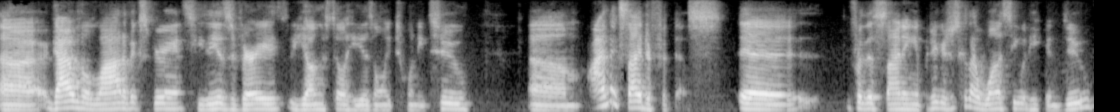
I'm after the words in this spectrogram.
uh, a guy with a lot of experience. He is very young still. He is only 22. Um, I'm excited for this, uh, for this signing in particular, just because I want to see what he can do.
